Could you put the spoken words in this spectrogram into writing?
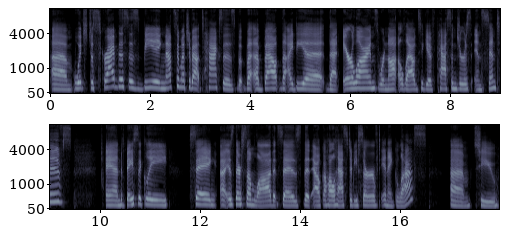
um, which described this as being not so much about taxes, but, but about the idea that airlines were not allowed to give passengers incentives and basically saying, uh, is there some law that says that alcohol has to be served in a glass um, to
